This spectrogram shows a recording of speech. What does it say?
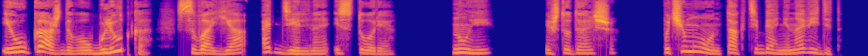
и у каждого ублюдка своя отдельная история. Ну и? И что дальше? Почему он так тебя ненавидит?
